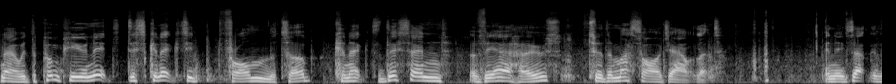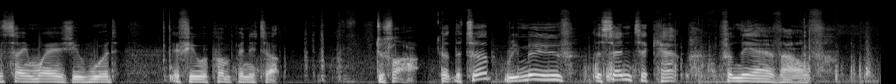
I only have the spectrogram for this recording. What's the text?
Now with the pump unit disconnected from the tub, connect this end of the air hose to the massage outlet in exactly the same way as you would if you were pumping it up. Just like that. At the tub, remove the centre cap from the air valve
